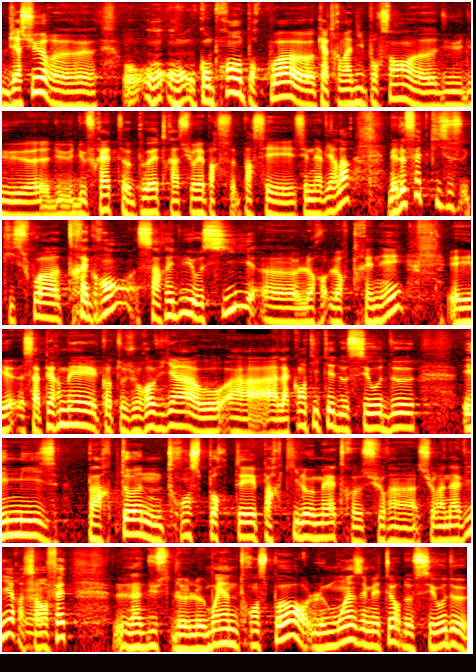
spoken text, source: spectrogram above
bien sûr, euh, on, comprend pourquoi 90% euh, du, fret peut être assuré par, ces, navires-là. Mais le fait qu'ils soient très grands, ça réduit aussi leur, traînée. Et ça permet, quand je reviens à, la quantité de CO2 émise par tonne transportée par kilomètre sur un, sur un navire, c'est en fait le, moyen de transport le moins émetteur de CO2,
